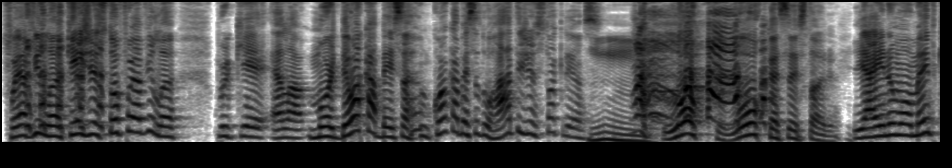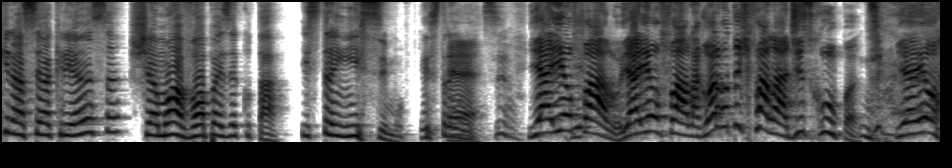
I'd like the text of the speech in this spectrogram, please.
Foi a vilã. quem gestou foi a vilã. Porque ela mordeu a cabeça, arrancou a cabeça do rato e gestou a criança. Hum. Louco, louca essa história. E aí, no momento que nasceu a criança, chamou a avó pra executar. Estranhíssimo. Estranhíssimo. E aí eu falo, e aí eu falo, agora eu vou ter que falar, desculpa. E aí eu.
